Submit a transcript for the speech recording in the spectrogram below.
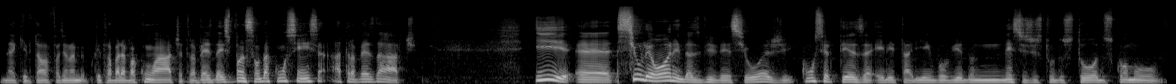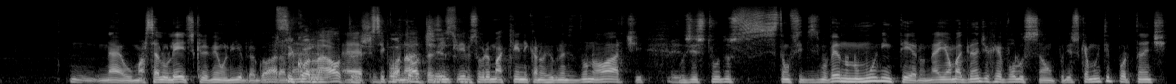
né? que ele estava fazendo, porque trabalhava com arte, através da expansão da consciência através da arte. E é, se o Leônidas vivesse hoje, com certeza ele estaria envolvido nesses estudos todos, como né, o Marcelo Leite escreveu um livro agora. Psiconautas. Né? É, Psiconautas incríveis sobre uma clínica no Rio Grande do Norte. Isso. Os estudos estão se desenvolvendo no mundo inteiro, né? E é uma grande revolução. Por isso que é muito importante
